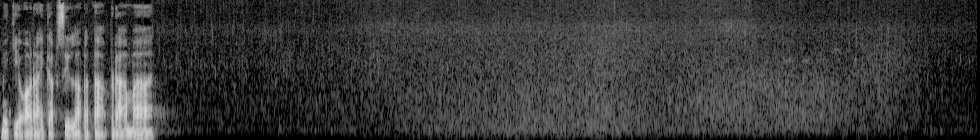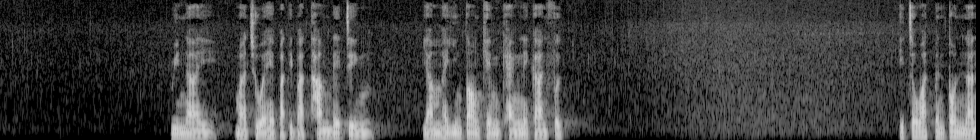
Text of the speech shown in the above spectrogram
ไม่เกี่ยวอะไรกับศิลปตะปรามาต วินัยมาช่วยให้ปฏิบัติธรรมได้จริง ย้ำให้ยิ่งต้องเข้มแข็งในการฝึก กิจวัตรเป็นต้นนั้น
